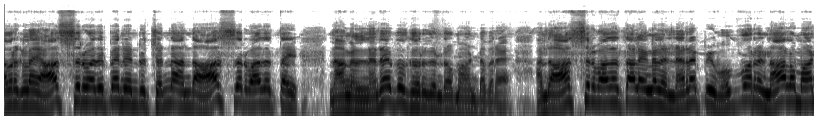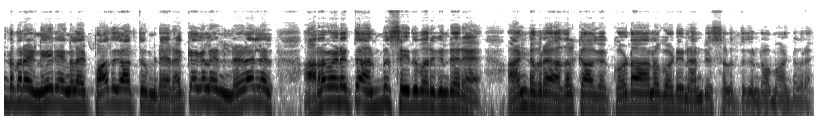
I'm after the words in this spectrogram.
அவர்களை ஆசிர்வதிப்பேன் என்று சொன்ன அந்த ஆசீர்வாதத்தை நாங்கள் நினைவு கூறுகின்றோம் ஆண்டவரே. அந்த ஆசீர்வாதத்தால் எங்களை நிரப்பி ஒவ்வொரு நாளும் ஆண்டவரை நீர் எங்களை பாதுகாத்து உம்முடைய ரெக்கைகளின் நிழலில் அரவணைத்து அன்பு செய்து வருகின்றன ஆண்டவரே அதற்காக கொடான கோடி நன்றி செலுத்துகின்றோம் ஆண்டவரை.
